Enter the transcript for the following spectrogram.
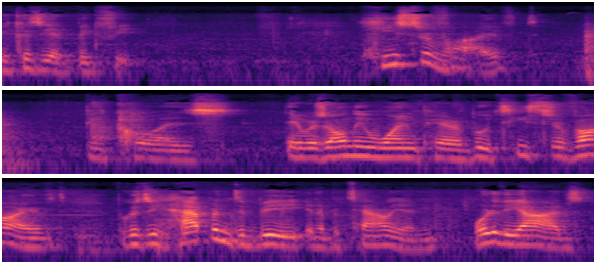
because he had big feet. He survived because there was only one pair of boots. He survived because he happened to be in a battalion. What are the odds?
